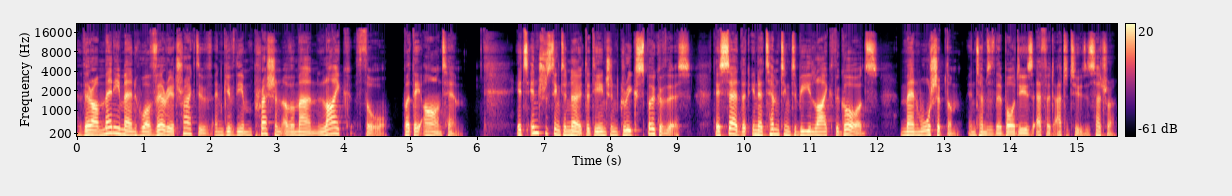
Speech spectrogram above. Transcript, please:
There are many men who are very attractive and give the impression of a man like Thor, but they aren't him. It's interesting to note that the ancient Greeks spoke of this. They said that in attempting to be like the gods, men worship them in terms of their bodies, effort, attitudes, etc.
